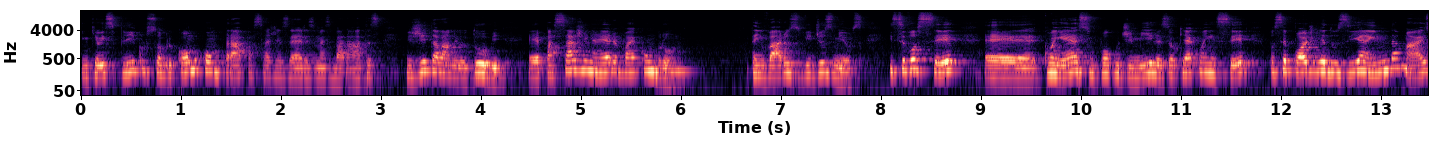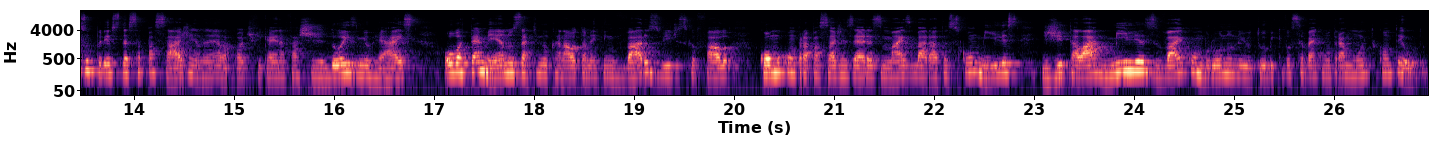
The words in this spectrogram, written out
em que eu explico sobre como comprar passagens aéreas mais baratas. Digita lá no YouTube, é, passagem aérea vai com Bruno tem vários vídeos meus. E se você é, conhece um pouco de milhas ou quer conhecer, você pode reduzir ainda mais o preço dessa passagem, né? Ela pode ficar aí na faixa de dois mil reais ou até menos. Aqui no canal também tem vários vídeos que eu falo como comprar passagens aéreas mais baratas com milhas. Digita lá milhas vai com Bruno no YouTube que você vai encontrar muito conteúdo.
